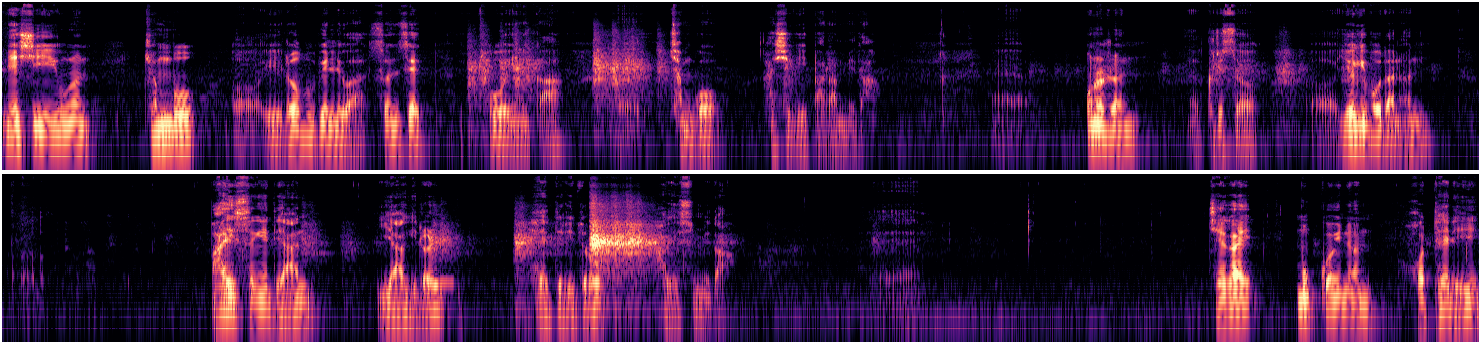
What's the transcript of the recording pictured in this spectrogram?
4시 이후는 전부 어, 이 러브밸리와 선셋 투어이니까 에, 참고하시기 바랍니다. 에, 오늘은 어, 그래서 어, 여기보다는 어, 바이성에 대한 이야기를 해드리도록 하겠습니다. 에, 제가 묵고 있는 호텔이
